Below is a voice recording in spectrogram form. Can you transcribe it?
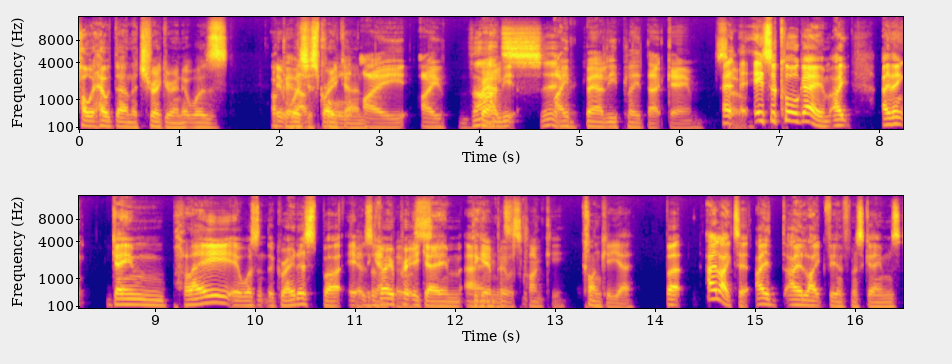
hold held down the trigger, and it was It was that's your spray cool. can. I I That's Barely- sick. I barely played that game. Uh, So it's a cool game. I I think gameplay it wasn't the greatest, but it Yeah, was a very pretty was- game. the gameplay was clunky. clunky, yeah, but I liked it. I I like the Infamous games,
